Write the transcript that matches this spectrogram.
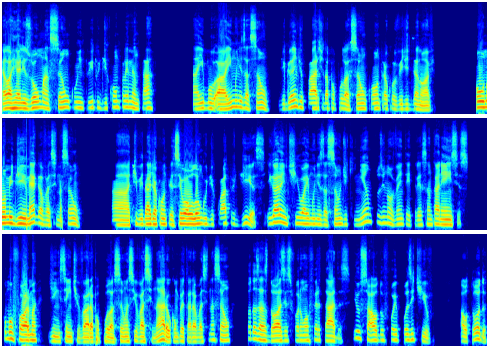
ela realizou uma ação com o intuito de complementar a imunização de grande parte da população contra a Covid-19. Com o nome de mega vacinação, a atividade aconteceu ao longo de quatro dias e garantiu a imunização de 593 santanenses. Como forma de incentivar a população a se vacinar ou completar a vacinação, todas as doses foram ofertadas e o saldo foi positivo. Ao todo,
